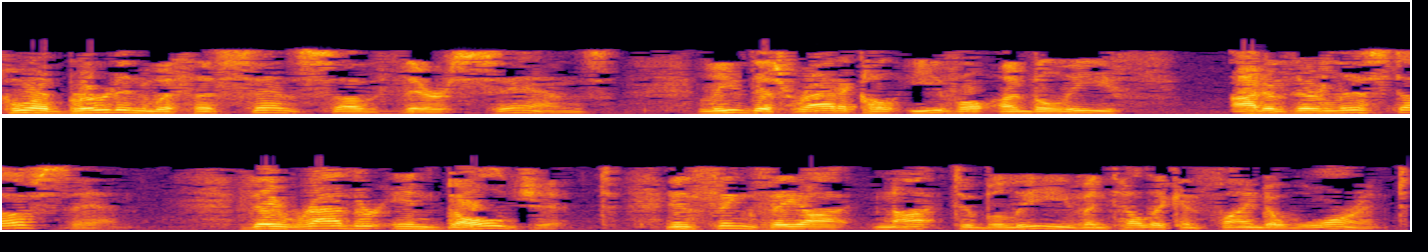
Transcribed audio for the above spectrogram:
who are burdened with a sense of their sins leave this radical evil unbelief out of their list of sin. They rather indulge it in things they ought not to believe until they can find a warrant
